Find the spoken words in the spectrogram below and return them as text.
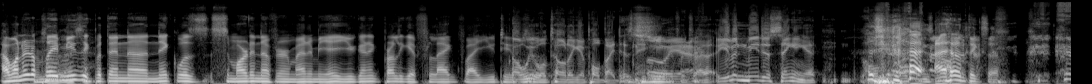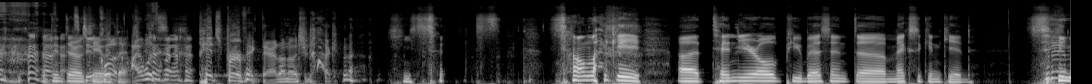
I wanted to play that. music, but then uh, Nick was smart enough and reminded me, "Hey, you're gonna probably get flagged by YouTube." Oh, we will totally get pulled by Disney Oh, if we yeah. try that. Even me just singing it. I don't think so. I think they're Too okay with close. that. I was pitch perfect there. I don't know what you're talking about. You s- sound like a uh, ten-year-old pubescent uh, Mexican kid singing.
